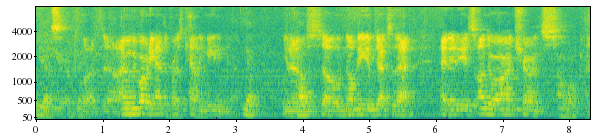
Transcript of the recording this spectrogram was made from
Yes, here. okay. But, uh, I mean, we've already had the first county meeting there, Yep, you know, Um, so nobody objects to that. And it, it's under our insurance, oh, okay.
